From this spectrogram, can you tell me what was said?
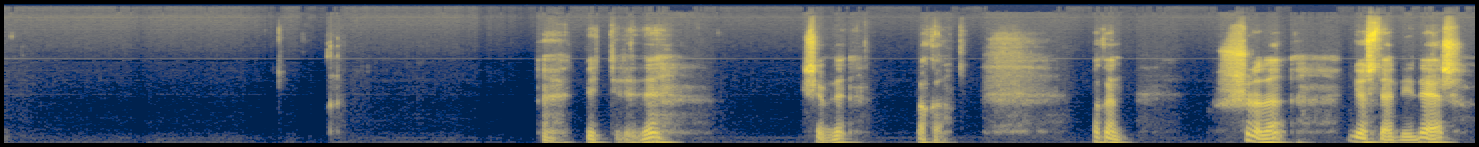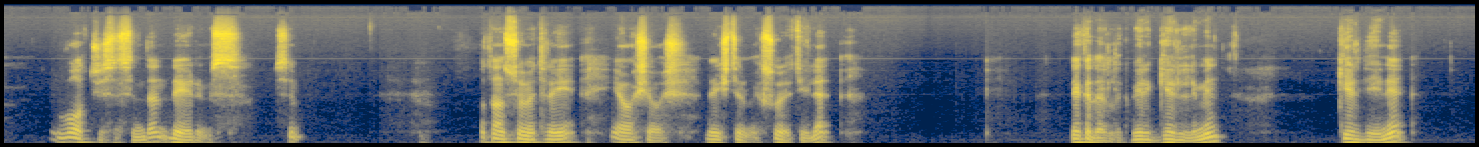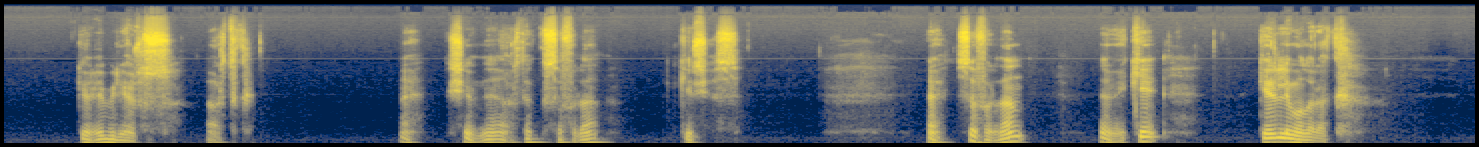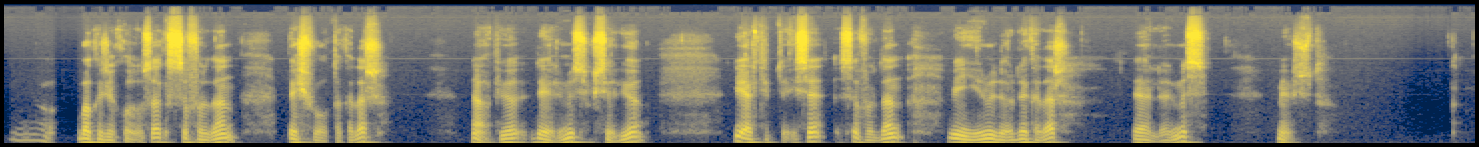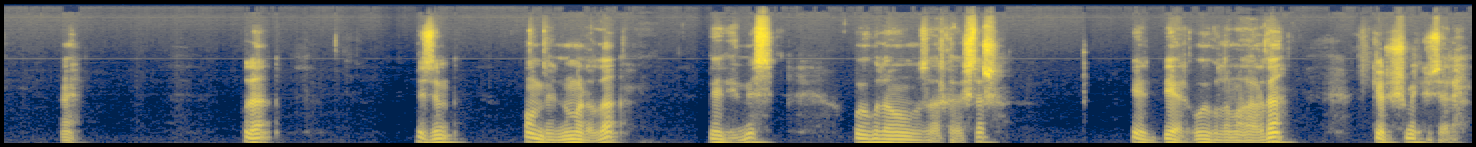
Evet, bitti dedi. Şimdi bakalım. Bakın şurada gösterdiği değer volt cinsinden değerimiz. Bizim potansiyometreyi yavaş yavaş değiştirmek suretiyle ne kadarlık bir gerilimin girdiğini görebiliyoruz artık. Evet, şimdi artık sıfıra gireceğiz. Evet, sıfırdan demek ki gerilim olarak bakacak olursak sıfırdan 5 volta kadar ne yapıyor? Değerimiz yükseliyor. Diğer tipte ise sıfırdan 1024'e kadar değerlerimiz mevcut. Evet. Bu da bizim 11 numaralı dediğimiz uygulamamız arkadaşlar. Bir diğer uygulamalarda görüşmek üzere.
